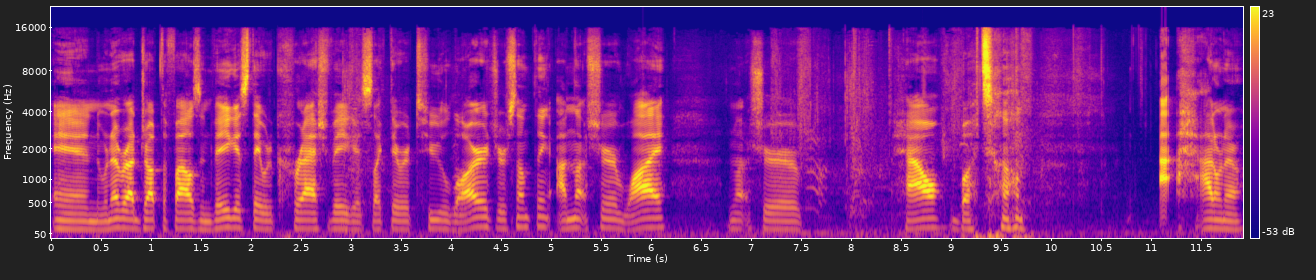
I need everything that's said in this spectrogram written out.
and whenever I dropped the files in Vegas they would crash Vegas like they were too large or something. I'm not sure why. I'm not sure how but um, I, I don't know.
